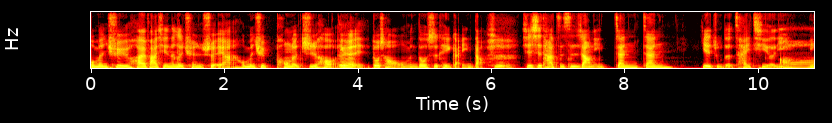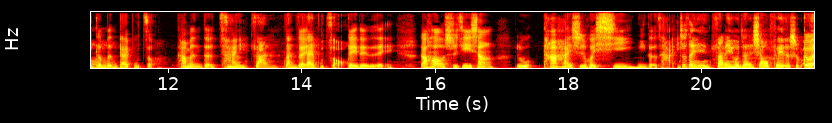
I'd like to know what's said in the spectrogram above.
我们去后来发现那个泉水啊，我们去碰了之后，因为多少我们都是可以感应到，是其实它只是让你沾沾业主的财气而已，哦、你根本带不走他们的财，沾但是带不走，对对对对。然后实际上，如他还是会吸你的财，就等于你沾了以后你就在消费了，是吧？对，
